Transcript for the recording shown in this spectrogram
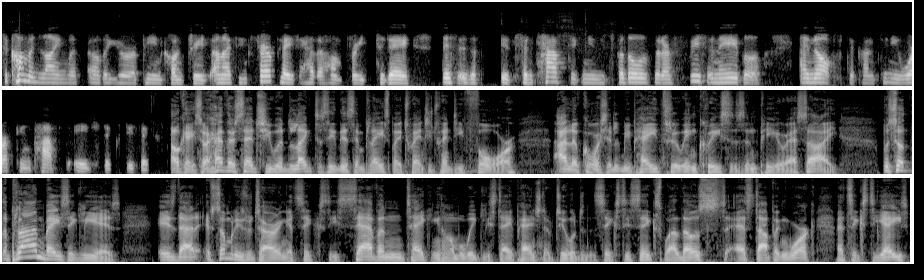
to come in line with other European countries. And I think fair play to Heather Humphreys today. This is a, it's fantastic news for those that are fit and able enough to continue working past age 66. Okay, so Heather said she would like to see this in place by 2024, and of course it'll be paid through increases in PRSI. But so the plan basically is is that if somebody's retiring at 67, taking home a weekly state pension of 266, while those uh, stopping work at 68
